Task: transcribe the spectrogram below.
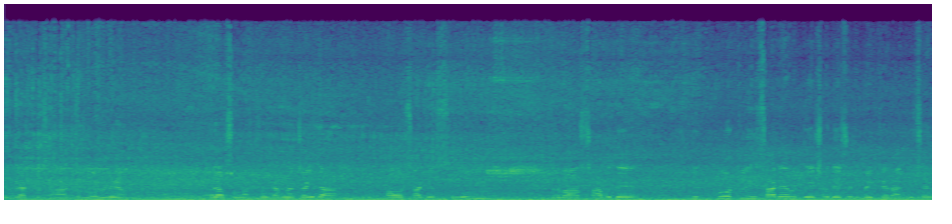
ਇਹਦਾ ਕਿਸਾਨ ਅੰਦੋਲਨ ਆ ਇਹਦਾ ਸਮਰਥਨ ਕਰਨਾ ਚਾਹੀਦਾ ਔਰ ਸਾਡੇ ਸਮੂਹ ਦਰਬਾਰ ਸਾਹਿਬ ਦੇ ਟੋਟਲੀ ਸਾਰੇ ਦੇਸ਼ ਵਿਦੇਸ਼ ਵਿੱਚ ਬੈਠੇ ਰਾਜੂ ਸਿੰਘ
